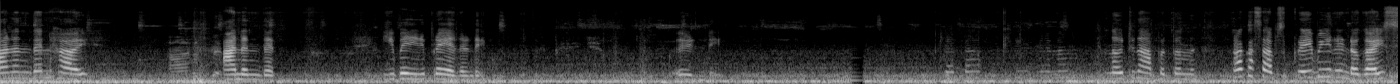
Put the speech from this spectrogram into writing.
ആനന്ദൻ ഹായ്. ആനന്ദൻ. ഈ പേര് പ്രേതണ്ട് ഉണ്ട്. നൂറ്റി നാപ്പത്തൊന്ന് നിങ്ങളൊക്കെ സബ്സ്ക്രൈബ് ചെയ്യുന്നുണ്ടോ ഗൈസ്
